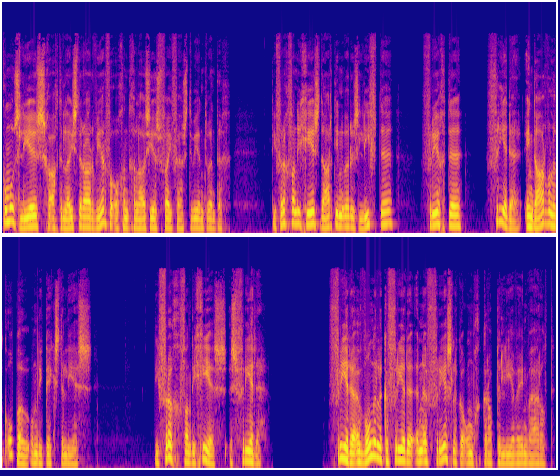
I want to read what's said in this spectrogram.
Kom ons lees geagte luisteraar weer vanoggend Galasiërs 5 vers 22. Die vrug van die Gees daarteenoor is liefde, vreugde, vrede en daar wil ek ophou om die teks te lees. Die vrug van die Gees is vrede. Vrede, 'n wonderlike vrede in 'n vreeslike omgekrapte lewe en wêreld.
